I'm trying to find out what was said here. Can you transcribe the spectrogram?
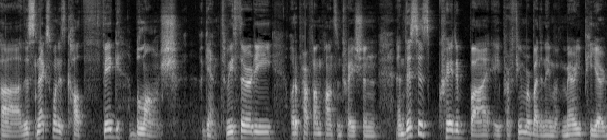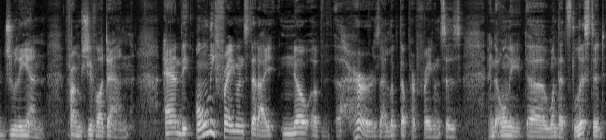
Uh, this next one is called Figue Blanche. Again, 330 eau de parfum concentration. And this is created by a perfumer by the name of Marie-Pierre Julienne from Givaudan. And the only fragrance that I know of hers, I looked up her fragrances, and the only uh, one that's listed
